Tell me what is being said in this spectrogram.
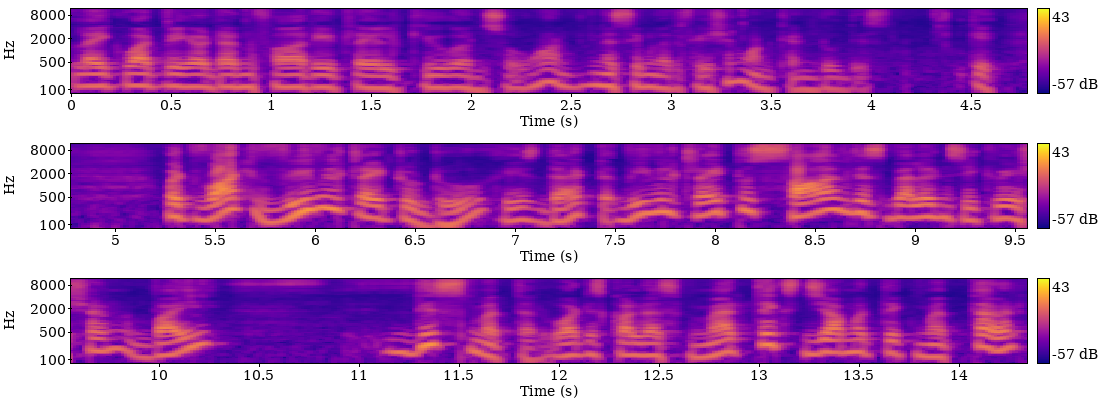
like what we have done for retrial queue and so on in a similar fashion one can do this. Okay. But what we will try to do is that we will try to solve this balance equation by this method what is called as matrix geometric method.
